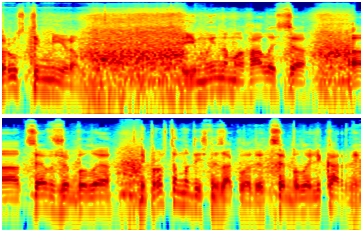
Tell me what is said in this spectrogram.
руським міром. І ми намагалися, це вже були не просто медичні заклади, це були лікарні.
